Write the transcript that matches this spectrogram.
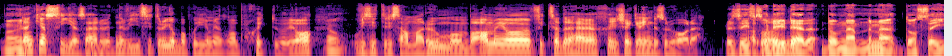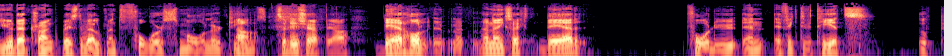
Nej. Den kan jag se så här, du vet, när vi sitter och jobbar på gemensamma projekt du och jag. Ja. Och vi sitter i samma rum och man bara, ja men jag fixade det här, jag checkar in det så du har det. Precis, Alltså- och det är ju det de nämner med. De säger ju det, trunk-based development for smaller Ja, teams. så det köper jag. Där håller, men exakt, där får du ju en effektivitets upp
